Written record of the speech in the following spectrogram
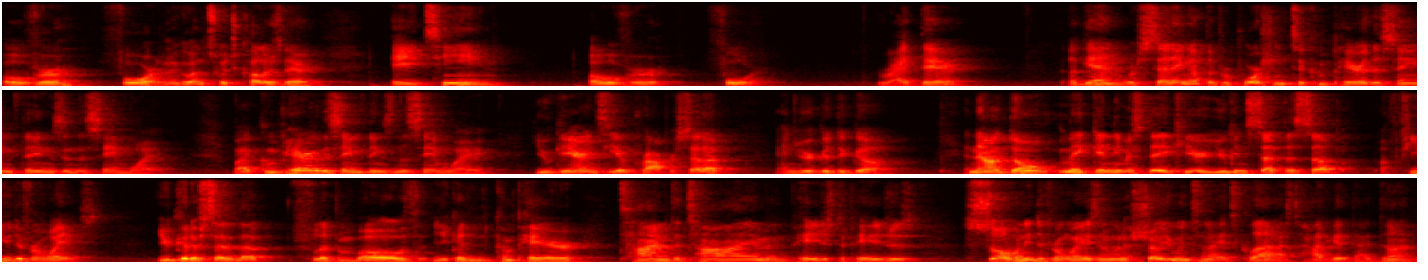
over 4. Let me go ahead and switch colors there. 18 over 4. Right there. Again, we're setting up the proportion to compare the same things in the same way. By comparing the same things in the same way, you guarantee a proper setup and you're good to go. And now don't make any mistake here. You can set this up a few different ways. You could have set it up flipping both. You can compare time to time and pages to pages. So many different ways. I'm going to show you in tonight's class how to get that done.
